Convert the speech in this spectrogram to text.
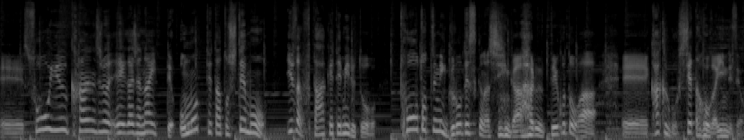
えーそういう感じの映画じゃないって思ってたとしてもいざ蓋開けてみると唐突にグロテスクなシーンがあるっていうことは、えー覚悟してた方がいいんですよ。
